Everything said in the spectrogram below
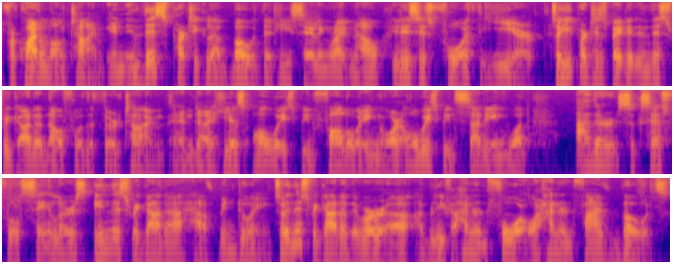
for quite a long time. In, in this particular boat that he's sailing right now, it is his fourth year. So he participated in this regatta now for the third time. And uh, he has always been following or always been studying what other successful sailors in this regatta have been doing. So in this regatta, there were, uh, I believe, 104 or 105 boats.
